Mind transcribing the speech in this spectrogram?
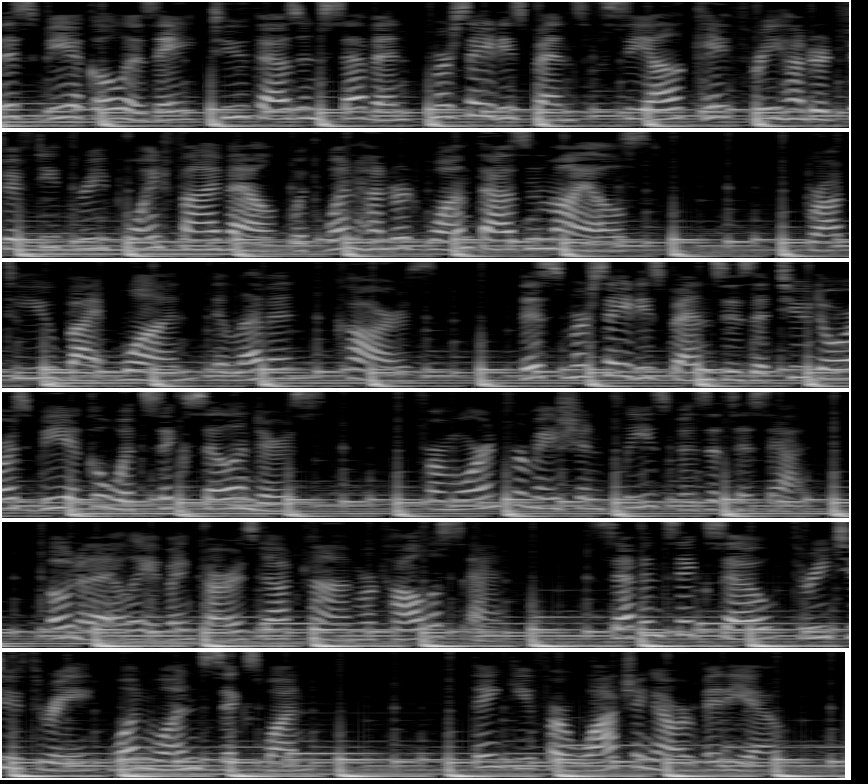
This vehicle is a 2007 Mercedes-Benz CLK 353.5L with 101,000 miles. Brought to you by 111 Cars. This Mercedes-Benz is a two-doors vehicle with six cylinders. For more information please visit us at oneelevencars.com or call us at 760-323-1161. Thank you for watching our video.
